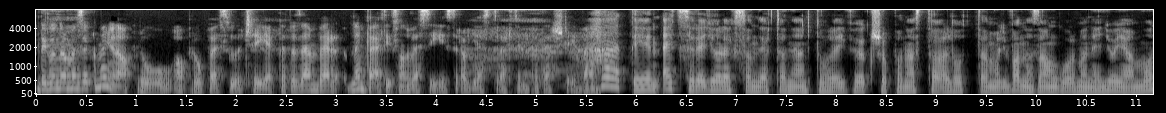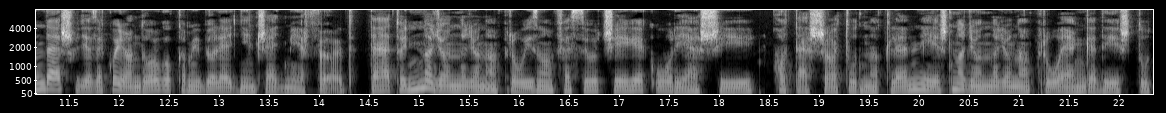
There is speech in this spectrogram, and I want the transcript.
De gondolom, ezek nagyon apró, apró feszültségek, tehát az ember nem feltétlenül veszi észre, hogy ez történik a testében. Hát én egyszer egy Alexander tanártól egy workshopon azt hallottam, hogy van az angolban egy olyan mondás, hogy ezek olyan dolgok, amiből egy nincs egy mérföld. Tehát, hogy nagyon-nagyon apró izomfeszültségek óriási hatással tudnak lenni, és nagyon-nagyon apró engedést tud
